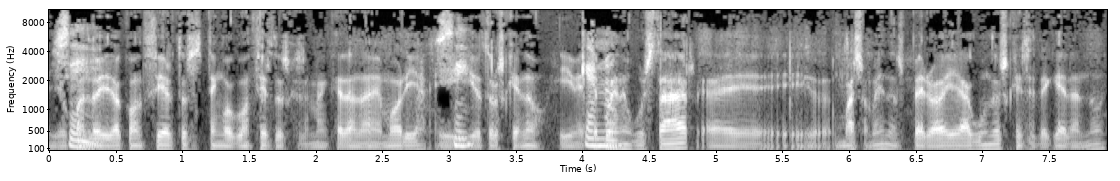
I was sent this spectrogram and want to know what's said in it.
Yo Sí. cuando he ido a conciertos, tengo conciertos que se me han quedado en la memoria y Sí. otros que no. Y me te no. pueden gustar, eh, más o menos, pero hay algunos que se te quedan, ¿no?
